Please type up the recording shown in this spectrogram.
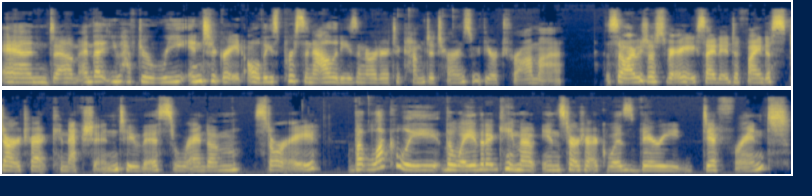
And, um, and that you have to reintegrate all these personalities in order to come to terms with your trauma. So I was just very excited to find a Star Trek connection to this random story. But luckily, the way that it came out in Star Trek was very different.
